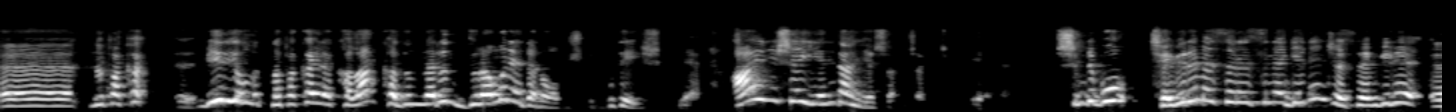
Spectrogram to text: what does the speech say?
e, nafaka bir yıllık nafakayla kalan kadınların dramı neden olmuştur bu değişikliğe. Aynı şey yeniden yaşanacak Türkiye'de. Şimdi bu çeviri meselesine gelince sevgili e,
